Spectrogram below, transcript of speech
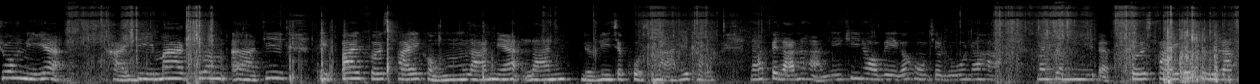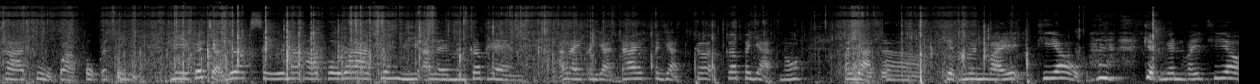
ช่วงนี้อะขายดีมากช่วงที่ติดป้าย first price ของร้านเนี้ยร้านเดี๋ยวลีจะโฆษณาให้เขานะเป็นร้านอาหารนี้ที่นอร์เวย์ก็คงจะรู้นะคะ มันจะมีแบบ first price ก็คือราคาถูกกว่าปกติลีก็จะเลือกซื้อนะคะ เพราะว่าช่วงนี้อะไรมันก็แพงอะไรประหยัดได้ประหยัดก็ก็ประหยัดเนาะประหยัดเก็บเงินไว้เที่ยว เก็บเงินไว้เที่ยว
